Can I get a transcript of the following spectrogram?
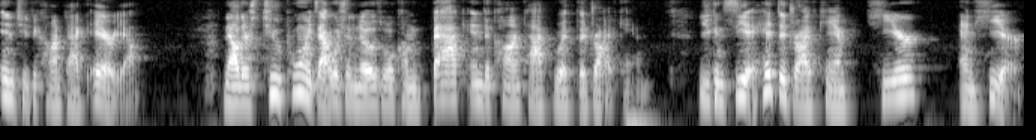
into the contact area. Now there's two points at which the nose will come back into contact with the drive cam. You can see it hit the drive cam here and here.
